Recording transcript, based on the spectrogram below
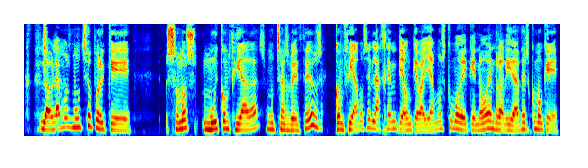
lo hablamos mucho porque somos muy confiadas muchas veces. Confiamos en la gente, aunque vayamos como de que no, en realidad es como que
